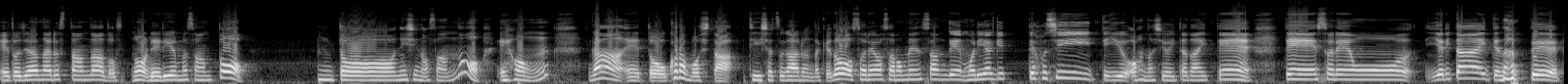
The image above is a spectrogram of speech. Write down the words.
えっ、ー、と、ジャーナルスタンダードのレリウムさんと、うんと、西野さんの絵本が、えっ、ー、と、コラボした T シャツがあるんだけど、それをサロメンさんで盛り上げてほしいっていうお話をいただいて、で、それをやりたいってなって、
